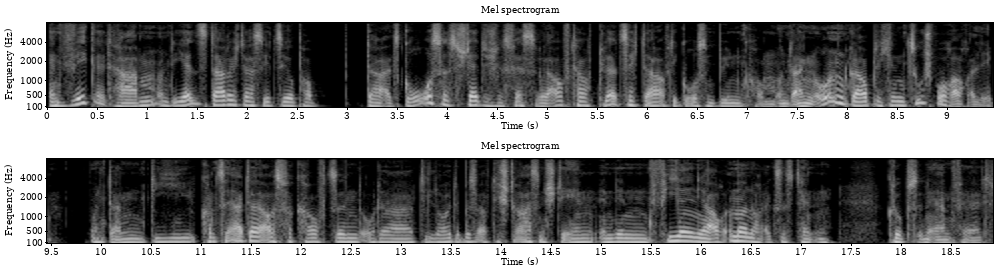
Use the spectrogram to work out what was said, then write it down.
entwickelt haben und jetzt dadurch, dass die CO Pop da als großes städtisches Festival auftaucht, plötzlich da auf die großen Bühnen kommen und einen unglaublichen Zuspruch auch erleben. Und dann die Konzerte ausverkauft sind oder die Leute bis auf die Straßen stehen, in den vielen ja auch immer noch existenten Clubs in Ehrenfeld.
